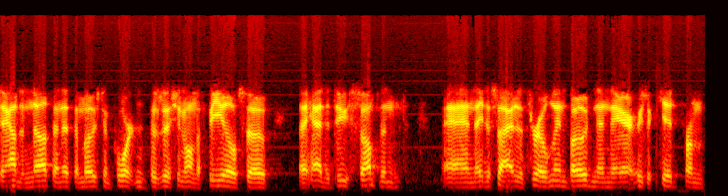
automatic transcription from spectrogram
down to nothing at the most important position on the field. So they had to do something, and they decided to throw Lynn Bowden in there, who's a kid from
